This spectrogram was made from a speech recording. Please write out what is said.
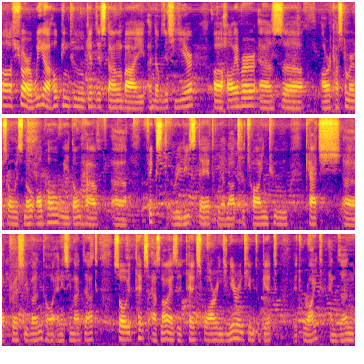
Uh, sure, we are hoping to get this done by end of this year. Uh, however, as uh, our customers always know Oppo, we don't have a fixed release date. We are not trying to catch a press event or anything like that. So it takes as long as it takes for our engineering team to get it right, and then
